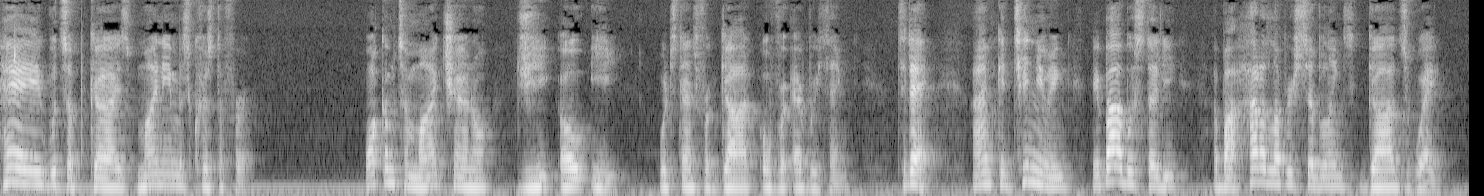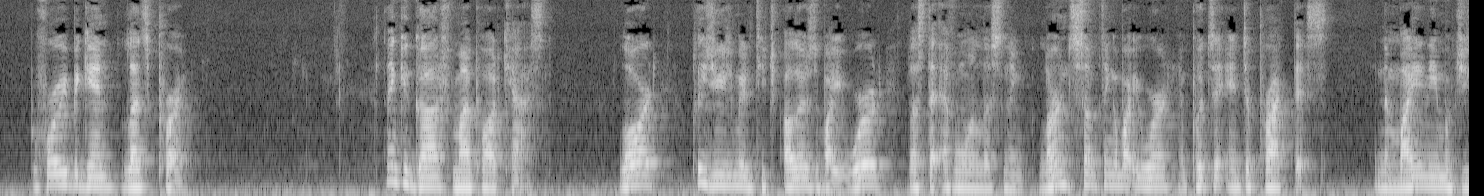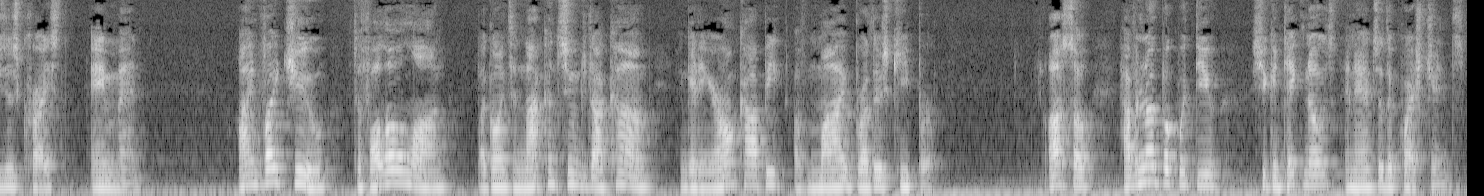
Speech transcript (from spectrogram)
Hey, what's up, guys? My name is Christopher. Welcome to my channel, GOE, which stands for God Over Everything. Today, I am continuing a Bible study about how to love your siblings God's way. Before we begin, let's pray. Thank you, God, for my podcast. Lord, please use me to teach others about your word. Bless that everyone listening learns something about your word and puts it into practice. In the mighty name of Jesus Christ, amen. I invite you to follow along by going to notconsumed.com and getting your own copy of My Brother's Keeper. Also, have a notebook with you so you can take notes and answer the questions.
